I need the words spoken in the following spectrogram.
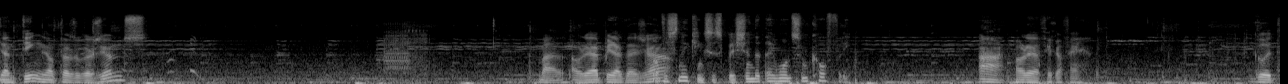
ja en tinc d'altres ocasions. Val, hauré de piratejar. The sneaking suspicion that they want some coffee. Ah, hauré de fer cafè. Good.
